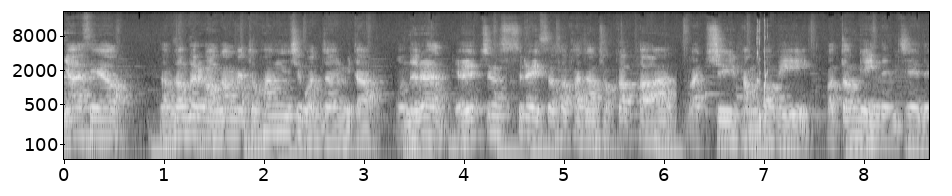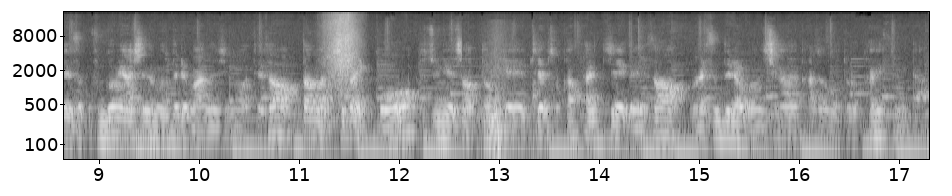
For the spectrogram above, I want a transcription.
안녕하세요. 남성들의 건강 멘토 황인식 원장입니다. 오늘은 여유증 수술에 있어서 가장 적합한 마취 방법이 어떤 게 있는지에 대해서 궁금해 하시는 분들이 많으신 것 같아서 어떤 마취가 있고 그 중에서 어떤 게 제일 적합할지에 대해서 말씀드려보는 시간을 가져보도록 하겠습니다.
